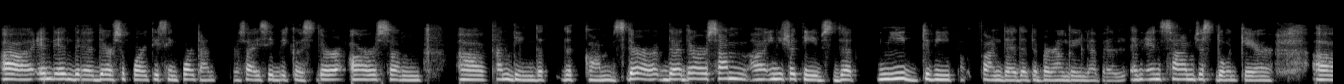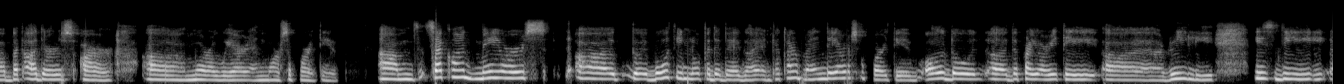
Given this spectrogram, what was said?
Uh, and then the, their support is important precisely because there are some uh, funding that, that comes. There are, there, there are some uh, initiatives that need to be funded at the barangay level and, and some just don't care, uh, but others are uh, more aware and more supportive. Um, second, mayors, uh, both in Lope de Vega and Catarman, they are supportive. Although uh, the priority uh, really is the, uh,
